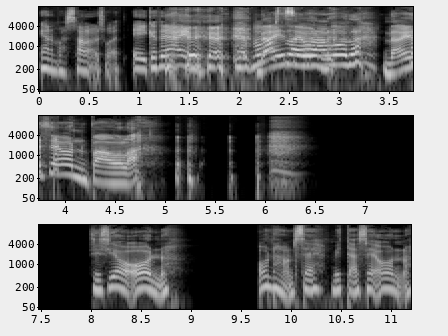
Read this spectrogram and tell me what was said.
Ihan mä sanoin sulle, että eikö te näin? Näin se on. Muuta. Näin se on, Paula. siis joo, on. Onhan se, mitä se on.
